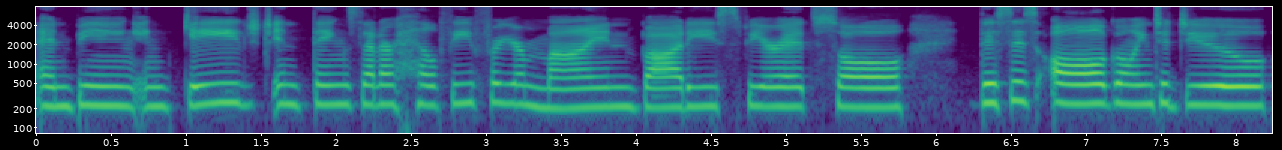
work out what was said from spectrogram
and being engaged in things that are healthy for your mind, body, spirit, soul. This is all going to do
